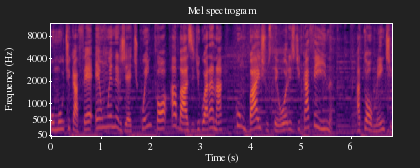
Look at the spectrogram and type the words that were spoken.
O multicafé é um energético em pó à base de guaraná, com baixos teores de cafeína. Atualmente,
